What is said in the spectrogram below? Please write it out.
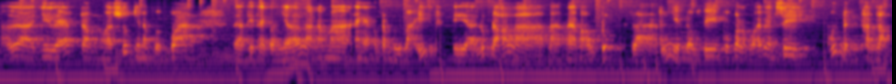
ở à, UF trong à, suốt những năm vừa qua. À, thì thầy còn nhớ là năm à, 2017 thì à, lúc đó là bạn à, Bảo Trúc là chủ nhiệm đầu tiên của câu lạc bộ FMC quyết định thành lập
